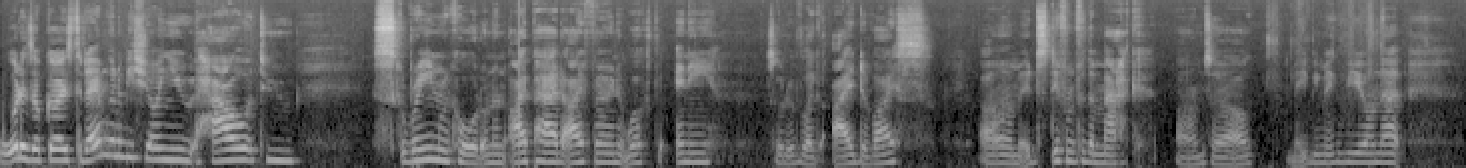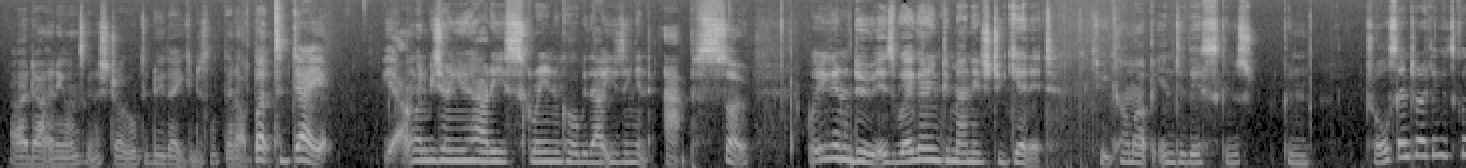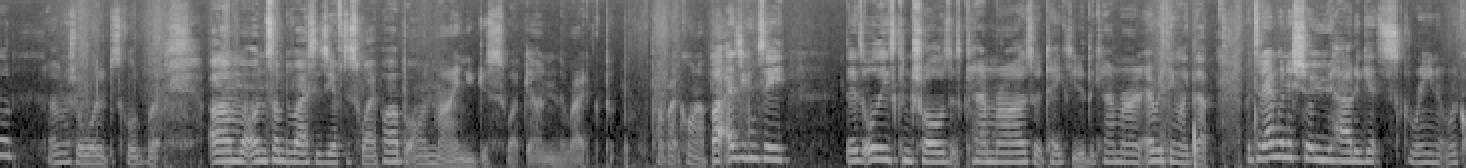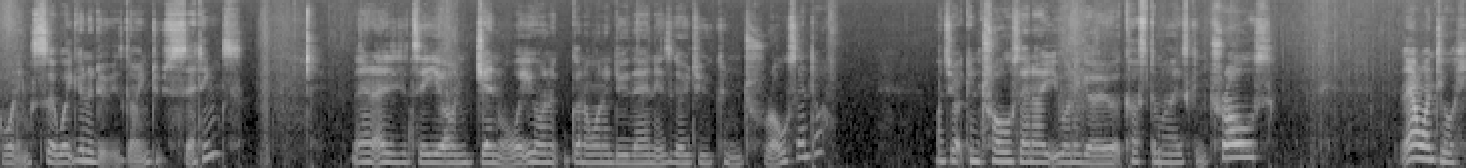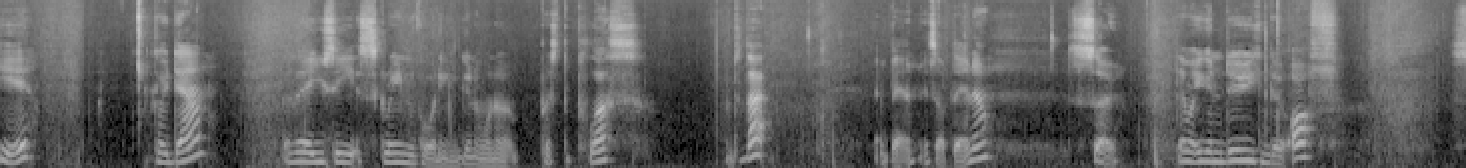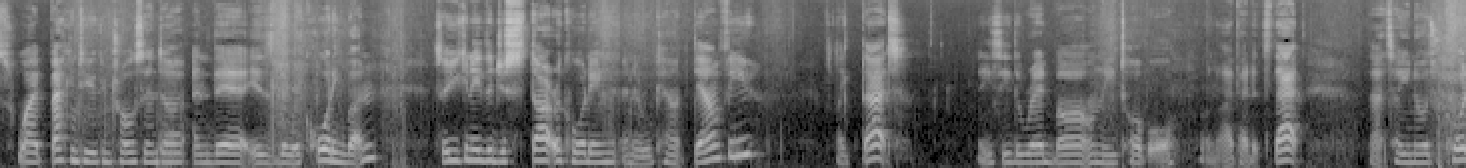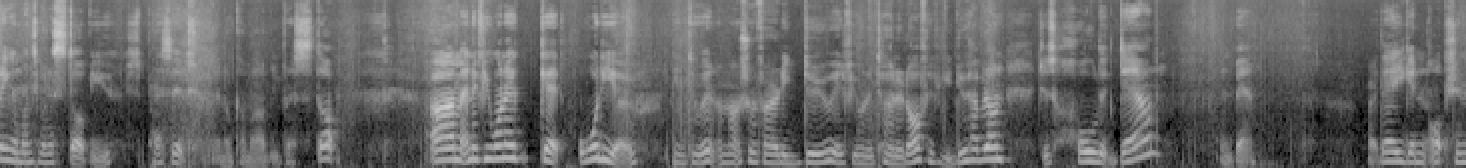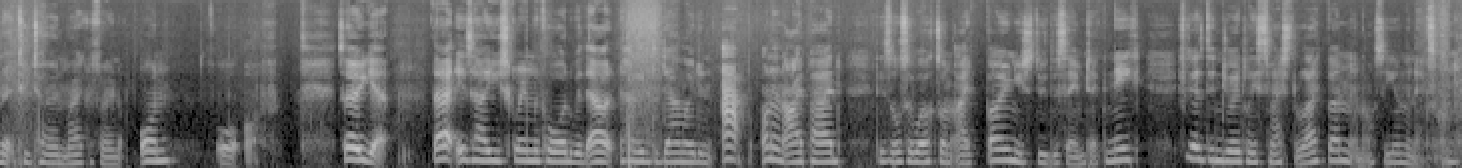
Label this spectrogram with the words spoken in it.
What is up guys? Today I'm going to be showing you how to screen record on an iPad, iPhone, it works for any sort of like iDevice. Um, it's different for the Mac, um, so I'll maybe make a video on that. I doubt anyone's going to struggle to do that, you can just look that up. But today, yeah, I'm going to be showing you how to screen record without using an app. So, what you're going to do is we're going to manage to get it to come up into this control center, I think it's called. I'm not sure what it's called, but um, on some devices you have to swipe up. On mine, you just swipe down in the right top right corner. But as you can see, there's all these controls. There's cameras, so it takes you to the camera and everything like that. But today I'm going to show you how to get screen recording. So what you're going to do is going to settings. Then, as you can see, you're on general. What you're going to want to do then is go to control center. Once you're at control center, you want to go customize controls. Now once you're here, go down, and there you see screen recording. You're going to want to press the plus onto that, and bam, it's up there now. So, then what you're going to do, you can go off, swipe back into your control center, and there is the recording button. So you can either just start recording and it will count down for you, like that. And you see the red bar on the top, or on iPad it's that. That's how you know it's recording, and once you want to stop, you just press it, and it'll come up. You press stop. Um, and if you want to get audio into it, I'm not sure if I already do. If you want to turn it off, if you do have it on, just hold it down, and bam. Right there, you get an option to turn microphone on or off. So yeah, that is how you screen record without having to download an app on an iPad. This also works on iPhone. You just do the same technique. If you guys did enjoy, please smash the like button, and I'll see you in the next one.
